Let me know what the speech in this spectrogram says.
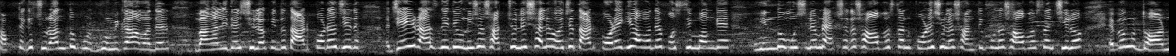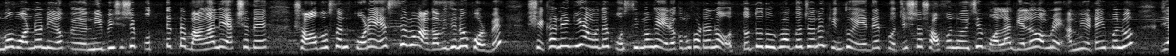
সব থেকে চূড়ান্ত ভূমিকা আমাদের বাঙালিদের ছিল। কিন্তু তারপরেও যে, যেই রাজনীতি উনিশশো সাতচল্লিশ সালে হয়েছে, তারপরে গিয়ে আমাদের পশ্চিমবঙ্গে হিন্দু, মুসলিমরা একসাথে সহাবস্থান করেছিল, শান্তিপূর্ণ সহাবস্থান ছিল এবং ধর্ম, বর্ণ নির্বিশেষে প্রত্যেকটা বাঙালি একসাথে সহাবস্থান করে এসছে এবং আগামী দিনেও করবে। সেখানে গিয়ে আমাদের পশ্চিমবঙ্গে এরকম ঘটনা অত্যন্ত দুর্ভাগ্যজনক, কিন্তু এদের প্রচেষ্টা সফল হয়েছে বলা গেলেও আমরা আমি এটাই বলব যে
